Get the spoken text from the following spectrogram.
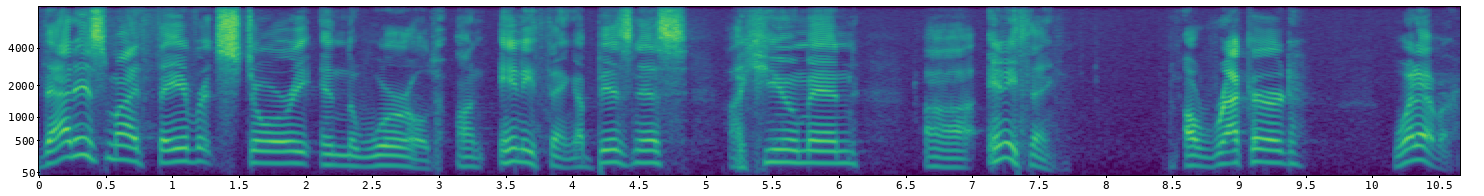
That is my favorite story in the world on anything a business, a human, uh, anything, a record, whatever.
